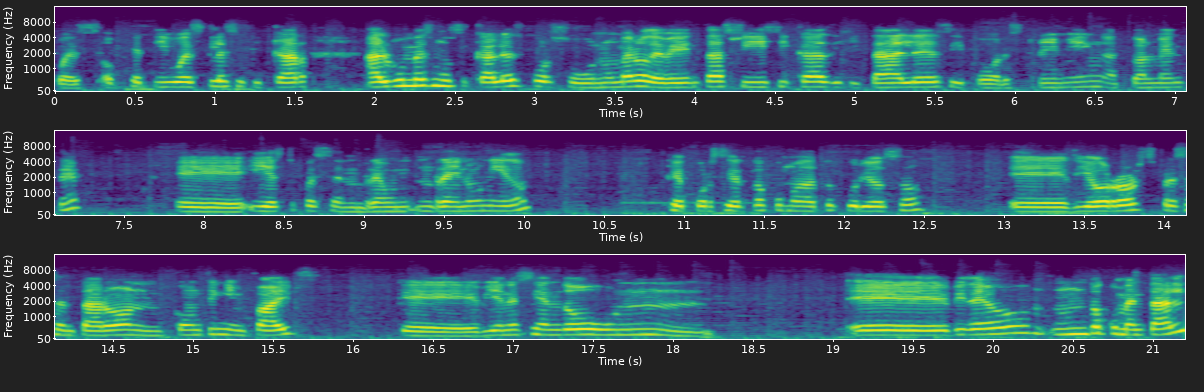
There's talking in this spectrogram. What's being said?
pues objetivo es clasificar álbumes musicales por su número de ventas físicas, digitales y por streaming actualmente. Eh, y esto pues en Reino Unido, que por cierto, como dato curioso, eh, The Horrors presentaron Counting in Fives, que viene siendo un eh, video, un documental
